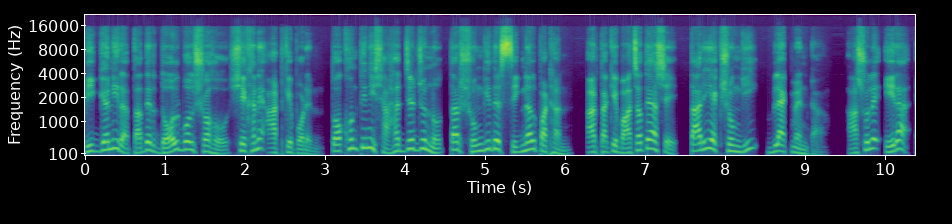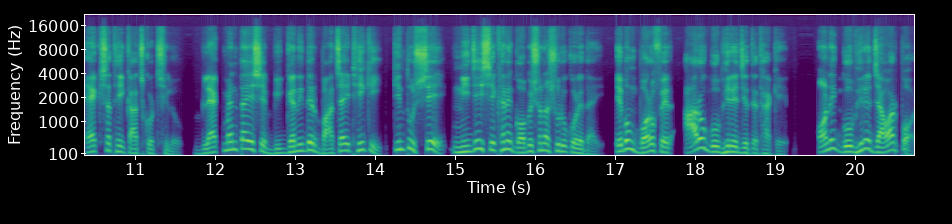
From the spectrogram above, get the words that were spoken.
বিজ্ঞানীরা তাদের দলবল সহ সেখানে আটকে পড়েন। তখন তিনি সাহায্যের জন্য তার সঙ্গীদের সিগন্যাল পাঠান আর তাকে বাঁচাতে আসে তারই এক সঙ্গী, ব্ল্যাকম্যানটা। আসলে এরা একসাথেই কাজ করছিল। ব্ল্যাকম্যানটা এসে বিজ্ঞানীদের বাঁচায় ঠিকই, কিন্তু সে নিজেই সেখানে গবেষণা শুরু করে দেয় এবং বরফের আরও গভীরে যেতে থাকে। অনেক গভীরে যাওয়ার পর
